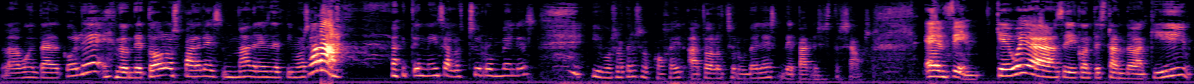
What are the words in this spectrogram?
la vuelta del cole, donde todos los padres, madres decimos, ¡Hala! Ahí tenéis a los churrumbeles y vosotros os cogéis a todos los churrumbeles de padres estresados. En fin, que voy a seguir contestando aquí.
